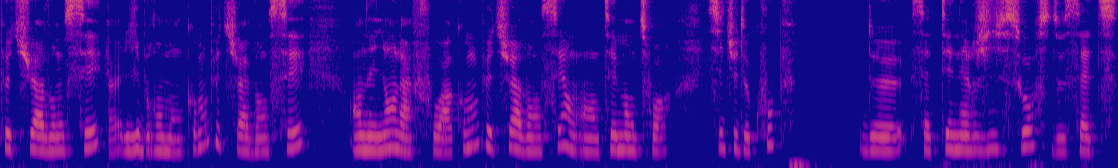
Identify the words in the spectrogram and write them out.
peux-tu avancer euh, librement? Comment peux-tu avancer en ayant la foi? Comment peux-tu avancer en, t'aimant toi? Si tu te coupes de cette énergie source, de cette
